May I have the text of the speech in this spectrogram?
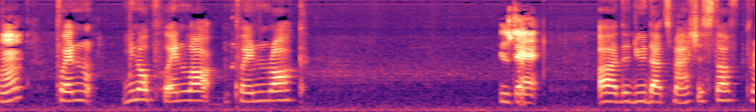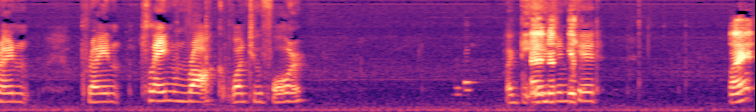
Huh? Plain, you know Plain Rock, Plain Rock? Who's that? Uh, the dude that smashes stuff? Plain, Plain, Plain Rock 124? Like the I know- Asian kid? What?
